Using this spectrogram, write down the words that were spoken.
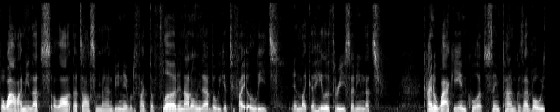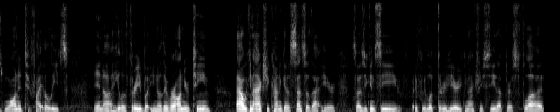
But wow I mean that's a lot. That's awesome man being able to fight the flood. And not only that but we get to fight elites in like a Halo 3 setting. That's kind of wacky and cool at the same time because I've always wanted to fight elites in uh, Halo 3, but you know, they were on your team. Now we can actually kind of get a sense of that here. So as you can see, if we look through here, you can actually see that there's Flood.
